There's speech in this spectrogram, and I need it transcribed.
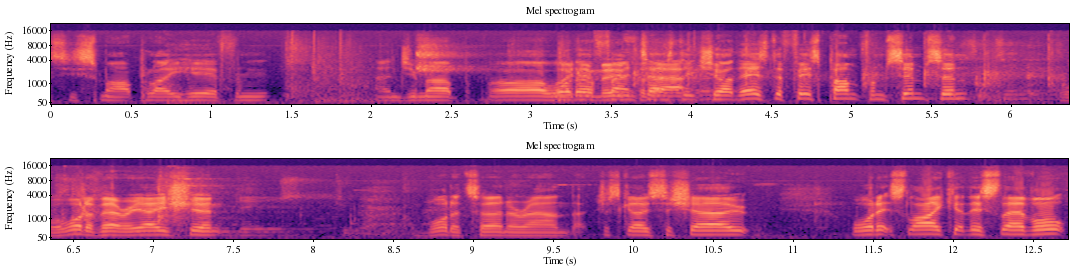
Is smart play here from Anjema Oh, what Way a to move for fantastic shot. There's the fist pump from Simpson. Well, what a variation. Games to one. What a turnaround. That just goes to show what it's like at this level.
